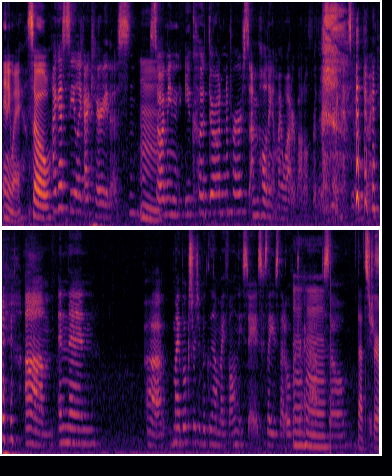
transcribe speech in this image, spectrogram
Anyway, so I guess see, like I carry this, Mm. so I mean, you could throw it in a purse. I'm holding up my water bottle for those who can't see what I'm doing. Um, and then uh, my books are typically on my phone these days because I use that Overdrive Mhm. app. So that's true.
